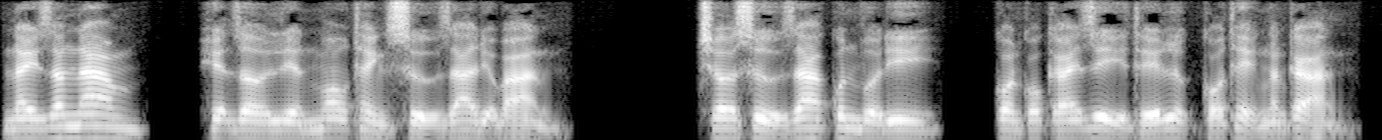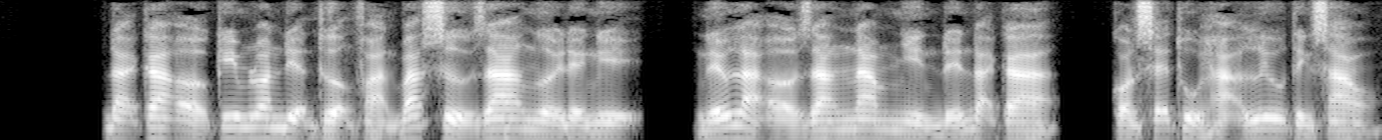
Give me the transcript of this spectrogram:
Này Giang Nam, hiện giờ liền mau thành sử ra địa bàn. Chờ sử ra quân vừa đi, còn có cái gì thế lực có thể ngăn cản. Đại ca ở Kim Loan Điện Thượng phản bác sử ra người đề nghị, nếu là ở Giang Nam nhìn đến đại ca, còn sẽ thủ hạ lưu tình sao.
